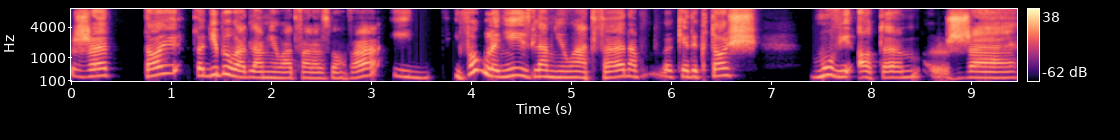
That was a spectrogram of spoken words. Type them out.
że to, to nie była dla mnie łatwa rozmowa i, i w ogóle nie jest dla mnie łatwe, kiedy ktoś mówi o tym, że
